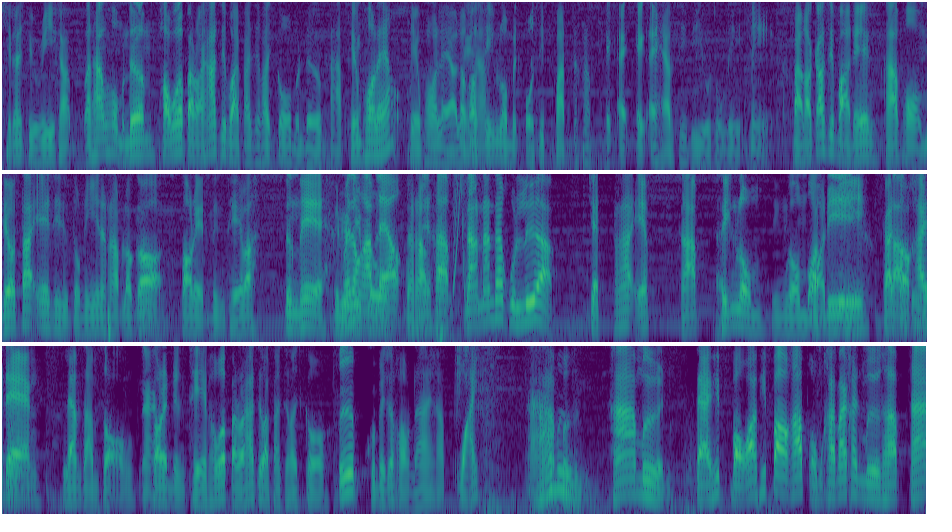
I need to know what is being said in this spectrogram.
Canon Fury ครับมาทำผมเหมือนเดิม power 850วัตต์80วัตต์โกเหมือนเดิมครับเพียงพอแล้วเพียงพอแล้วแล้วก็ใช่ครับซิงค์ลมเป็น OSIP ปัดนะครับ X X I have CPU ตรงนี้นี่890 บาทเองครับผม Delta A 40ตรงนี้นะครับแล้วก็ storage 1เทปะ หนึ่งเทไม่ต้องอัพแล้วนะครับ นะครับ ดังนั้นถ้าคุณเลือก 75F ครับซิงค์ลมลิงลมบอดดีการ์ดจอค่ายแดง แรมนะ32 storage 1เท power 850วัตต์80วัตต์โกปึ๊บคุณเป็นเจ้าของได้ครับไว้ห้าหมื่นห้าหมื่น แต่พี่บอกว่าพี่เปาครับ ผมคันไม้คันมือครับฮะ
